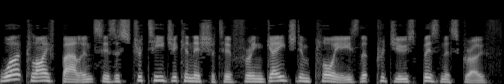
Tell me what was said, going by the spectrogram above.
Work-life balance is a strategic initiative for engaged employees that produce business growth.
